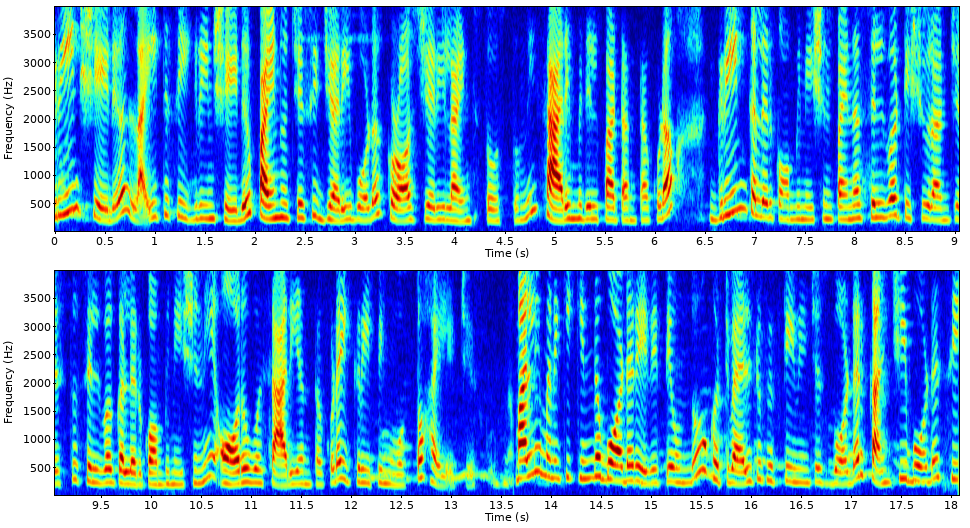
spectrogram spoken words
Green shade light sea green shade పైన వచ్చేసి జరీ బోర్డర్ క్రాస్ జరీ లైన్స్తో వస్తుంది. శారీ మిడిల్ పార్ట్ అంతా కూడా గ్రీన్ కలర్ కాంబినేషన్ పైన సిల్వర్ టిష్యూ రన్ చేస్తూ సిల్వర్ కలర్ కాంబినేషన్ని ఆరో సారీ శారీ అంతా కూడా ఈ క్రీపింగ్ వర్క్తో హైలైట్ చేసుకుంటున్నాం. మళ్ళీ మనకి కింద బార్డర్ ఏదైతే ఉందో ఒక twelve to fifteen inches border Kanchi border sea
